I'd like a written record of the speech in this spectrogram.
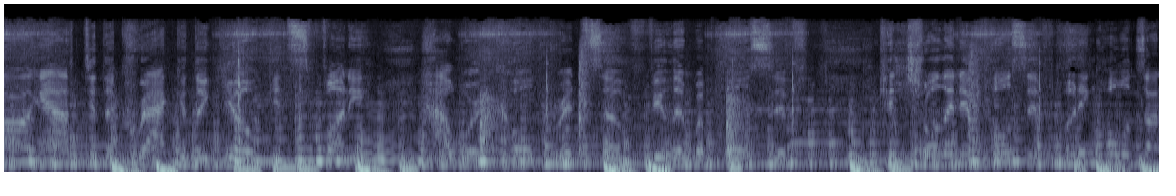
Long after the crack of the yoke, it's funny how we're culprits of feeling repulsive, controlling impulsive, putting holds on.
